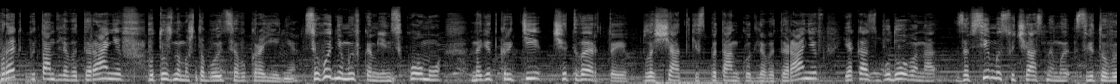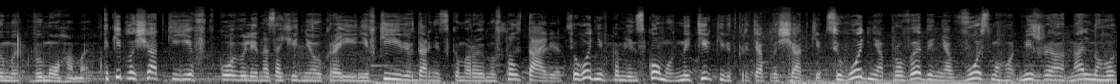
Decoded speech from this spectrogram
Проект питань для ветеранів потужно масштабується в Україні. Сьогодні ми в Кам'янському на відкритті четвертої площадки з питанку для ветеранів, яка збудована за всіми сучасними світовими вимогами. Такі площадки є в Ковелі на західній Україні, в Києві, в Дарницькому районі, в Полтаві. Сьогодні в Кам'янському не тільки відкриття площадки, сьогодні проведення восьмого міжрегіонального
